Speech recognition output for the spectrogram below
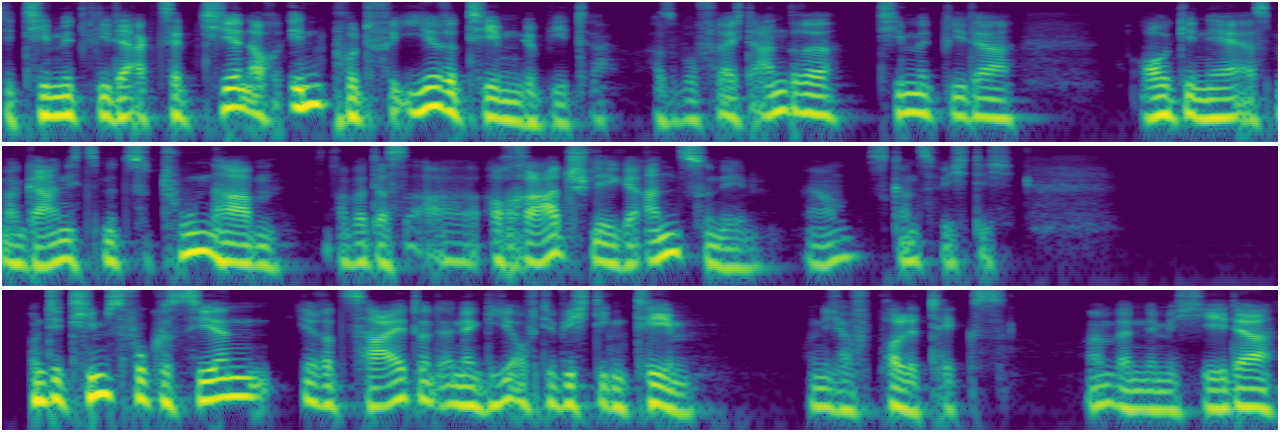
Die Teammitglieder akzeptieren auch Input für ihre Themengebiete, also wo vielleicht andere Teammitglieder originär erstmal gar nichts mit zu tun haben, aber das äh, auch Ratschläge anzunehmen, ja, ist ganz wichtig. Und die Teams fokussieren ihre Zeit und Energie auf die wichtigen Themen und nicht auf Politics. Wenn nämlich jeder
